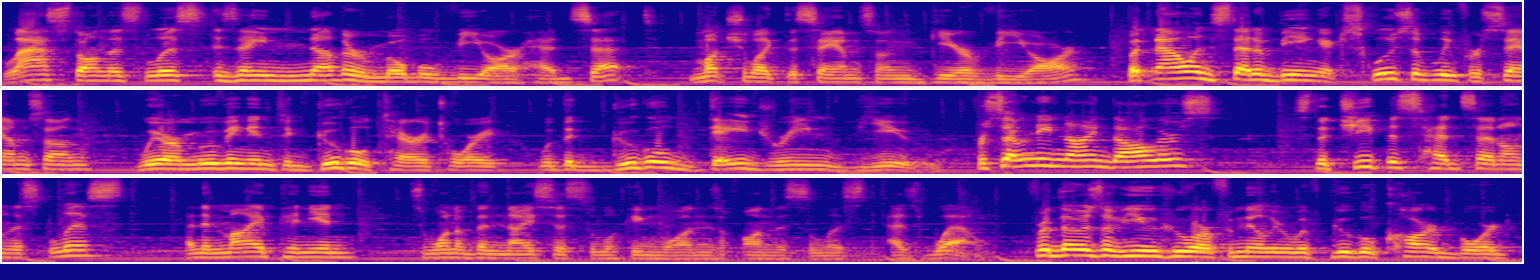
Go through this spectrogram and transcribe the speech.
Last on this list is another mobile VR headset, much like the Samsung Gear VR. But now instead of being exclusively for Samsung, we are moving into Google territory with the Google Daydream View. For $79, it's the cheapest headset on this list, and in my opinion, It's one of the nicest looking ones on this list as well. For those of you who are familiar with Google Cardboard,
